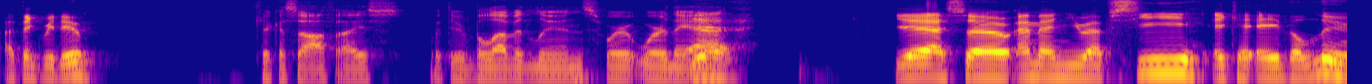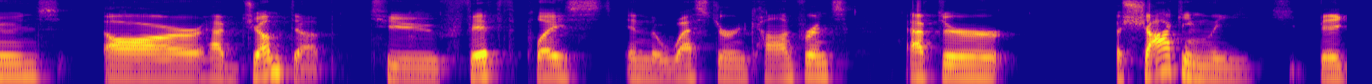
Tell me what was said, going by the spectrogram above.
I think we do. Kick us off, Ice, with your beloved loons. Where where are they yeah. at? Yeah, so MNUFC, aka the Loons, are have jumped up to fifth place in the Western Conference after a shockingly big,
